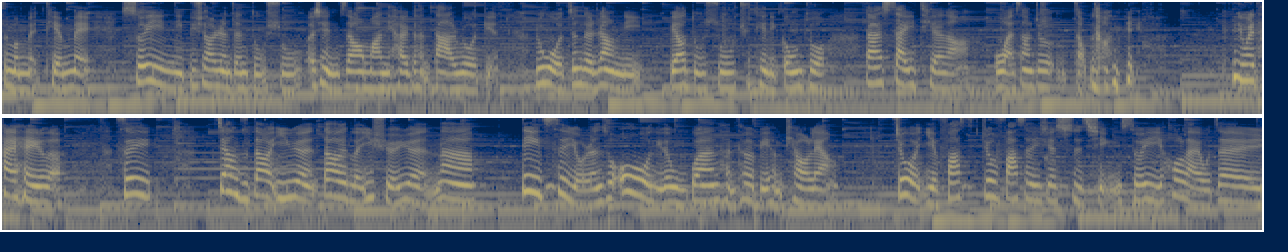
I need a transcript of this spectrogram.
这么美甜美，所以你必须要认真读书。而且你知道吗？你还有一个很大的弱点，如果我真的让你不要读书，去田里工作，大概晒一天啊，我晚上就找不到你，因为太黑了，所以。这样子到医院，到了医学院，那第一次有人说：“哦，你的五官很特别，很漂亮。”结果也发就发生一些事情，所以后来我在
